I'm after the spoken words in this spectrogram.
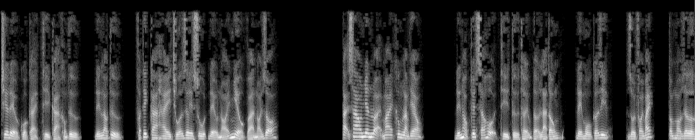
chia đều của cải thì cả không tử, đến lao tử, Phật Thích Ca hay Chúa Giêsu đều nói nhiều và nói rõ. Tại sao nhân loại mai không làm theo? Đến học thuyết xã hội thì từ thời tờ là Tống, để mổ cớ gì, rồi phoi bách, Tom Mauser,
